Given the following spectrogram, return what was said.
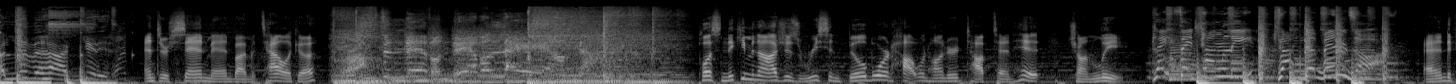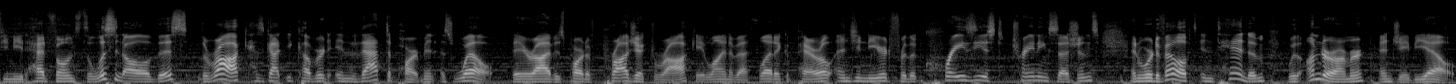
I live it how I get it. Enter Sandman by Metallica. Plus Nicki Minaj's recent Billboard Hot 100 Top 10 hit, Chun Li. And if you need headphones to listen to all of this, The Rock has got you covered in that department as well. They arrive as part of Project Rock, a line of athletic apparel engineered for the craziest training sessions and were developed in tandem with Under Armour and JBL.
